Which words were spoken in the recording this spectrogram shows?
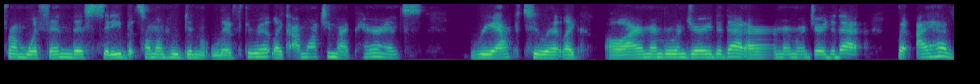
from within this city, but someone who didn't live through it. Like I'm watching my parents react to it, like, oh, I remember when Jerry did that. I remember when Jerry did that. But I have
